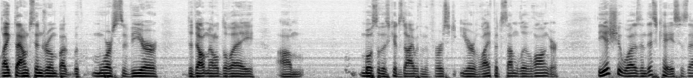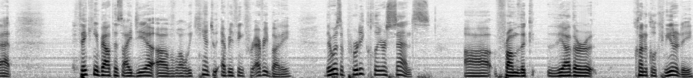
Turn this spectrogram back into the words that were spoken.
like Down syndrome, but with more severe developmental delay. Um, most of those kids die within the first year of life, but some live longer. The issue was, in this case, is that thinking about this idea of, well, we can't do everything for everybody, there was a pretty clear sense uh, from the, the other clinical community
